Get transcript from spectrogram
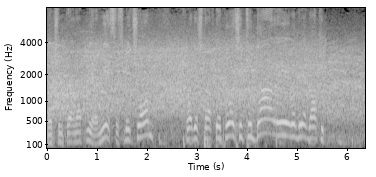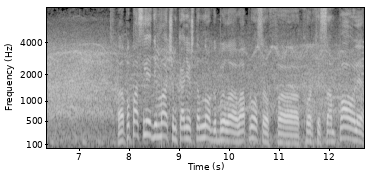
на чемпионат мира. Месси с мячом. Входит в штрафную площадь. Удары в игре голки. По последним матчам, конечно, много было вопросов к Хорхе Сампауле.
